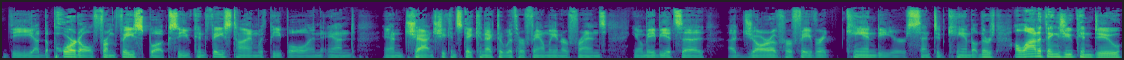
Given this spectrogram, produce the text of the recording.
the uh, the portal from Facebook, so you can FaceTime with people and and and chat, and she can stay connected with her family and her friends. You know, maybe it's a a jar of her favorite candy or scented candle. There's a lot of things you can do.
